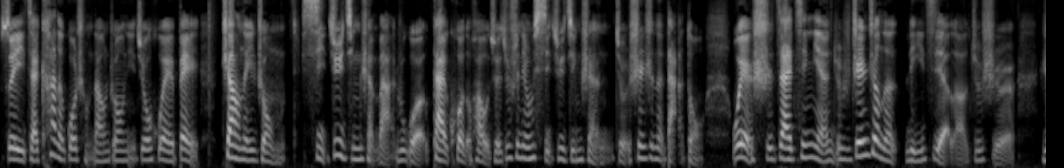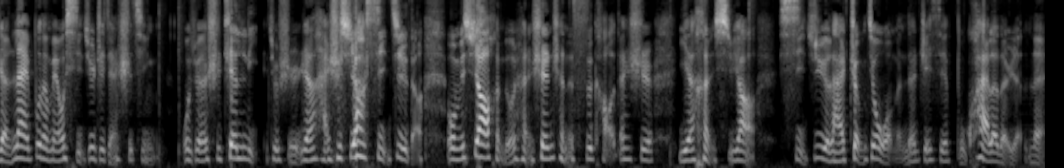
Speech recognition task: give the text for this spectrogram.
所以在看的过程当中，你就会被这样的一种喜剧精神吧，如果概括的话，我觉得就是那种喜剧精神，就深深的打动我。也是在今年，就是真正的理解了，就是人类不能没有喜剧这件事情。我觉得是真理就是人还是需要喜剧的。我们需要很多很深沉的思考但是也很需要喜剧来拯救我们的这些不快乐的人类。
